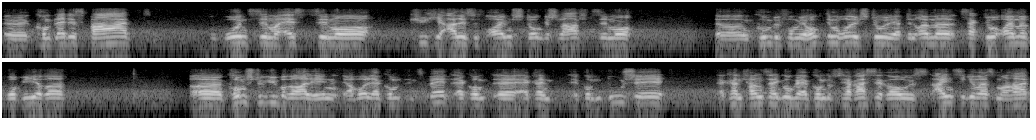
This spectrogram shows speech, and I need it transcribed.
äh, komplettes Bad, Wohnzimmer, Esszimmer, Küche, alles auf einem Stock, Schlafzimmer. Äh, ein Kumpel von mir hockt im Rollstuhl. Ich habe den einmal gesagt, du einmal probiere. Äh, kommst du überall hin? Jawohl, er kommt ins Bett, er kommt, äh, er kann, er kommt in Dusche, er kann Fernseher gucken, er kommt auf die Terrasse raus. Das Einzige, was man hat,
